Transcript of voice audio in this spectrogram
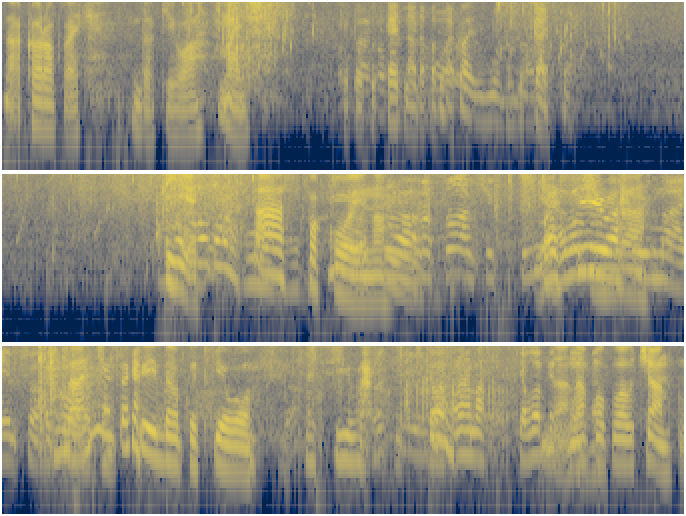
Да, коропець до кіла. Менше. Типа пускать. Пускай в. Пускай. Є. А, спокійно. Красавчик. Спасибо. Да. Да, ні, такий да, під кіло. Спасибо. Килограмма, кило 500. Да, на поплавчанку.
